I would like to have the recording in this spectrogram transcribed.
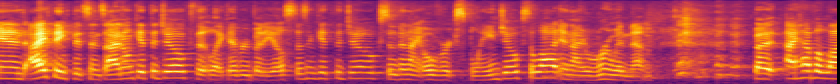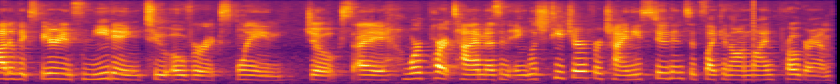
And I think that since I don't get the joke, that like everybody else doesn't get the joke, so then I over-explain jokes a lot and I ruin them. but I have a lot of experience needing to over-explain jokes. I work part-time as an English teacher for Chinese students. It's like an online program.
